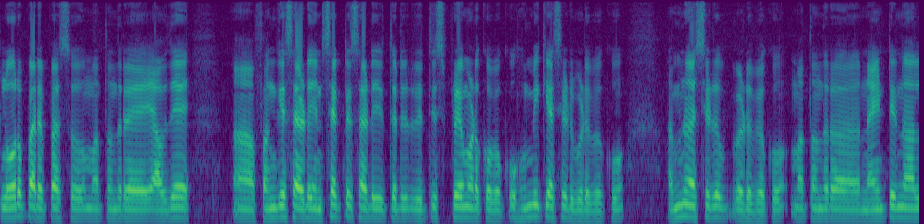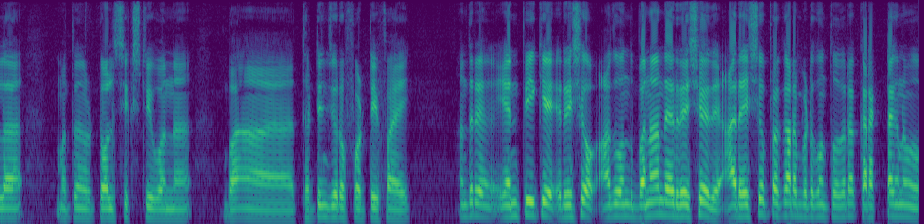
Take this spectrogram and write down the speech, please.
ಕ್ಲೋರೋಪ್ಯಾರಿಪಾಸು ಮತ್ತಂದರೆ ಯಾವುದೇ ಫಂಗಿಸೈಡ್ ಇನ್ಸೆಕ್ಟಿಸೈಡ್ ಈ ಥರ ರೀತಿ ಸ್ಪ್ರೇ ಮಾಡ್ಕೋಬೇಕು ಹುಮಿಕ್ ಆ್ಯಸಿಡ್ ಬಿಡಬೇಕು ಅಮಿನೋ ಆ್ಯಸಿಡ್ ಬಿಡಬೇಕು, ಮತ್ತಂದ್ರೆ ನೈನ್ಟೀನ್ ಅಲ್ಲ ಮತ್ತು ಟ್ವೆಲ್ ಸಿಕ್ಸ್ಟಿ ಒನ್ ಬಾ ತರ್ಟೀನ್ ಜೀರೋ ಫೋರ್ಟಿ ಫೈ ಅಂದರೆ ಎನ್ ಪಿ ಕೆ ರೇಷಿಯೋ ಅದು ಒಂದು ಬನಾನ ರೇಷಿಯೋ ಇದೆ. ಆ ರೇಷಿಯೋ ಪ್ರಕಾರ ಬಿಟ್ಕೊಂತ ಹೋದ್ರೆ ಕರೆಕ್ಟಾಗಿ ನಾವು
